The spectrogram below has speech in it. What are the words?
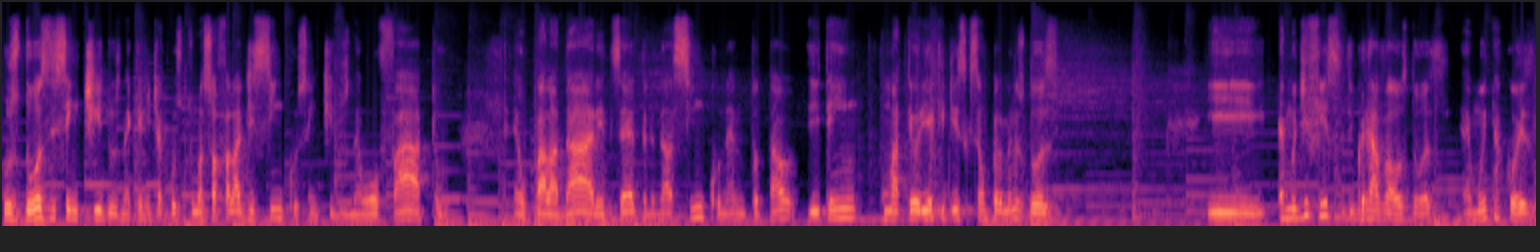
os doze sentidos, né? Que a gente acostuma só falar de cinco sentidos, né? O olfato, é o paladar, etc. Dá cinco, né? No total. E tem uma teoria que diz que são pelo menos doze. E é muito difícil de gravar os doze. É muita coisa.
